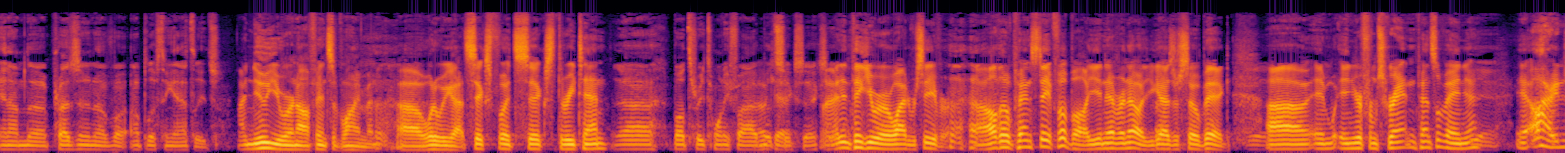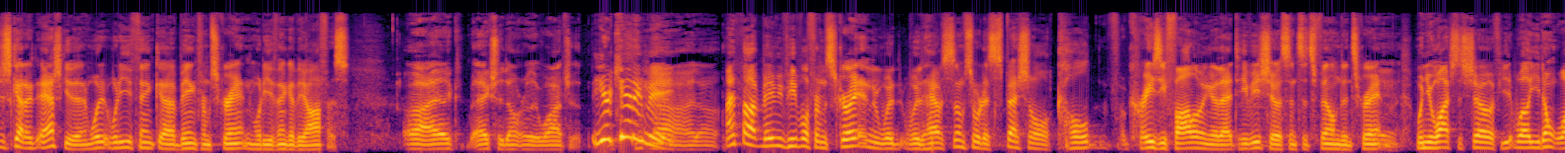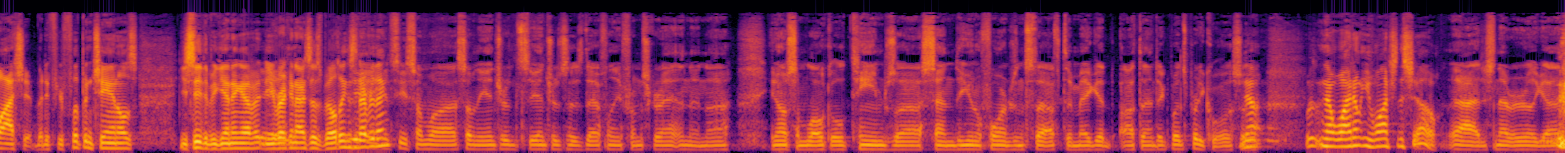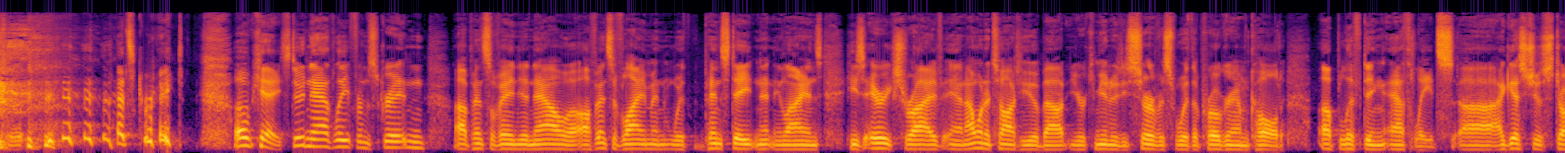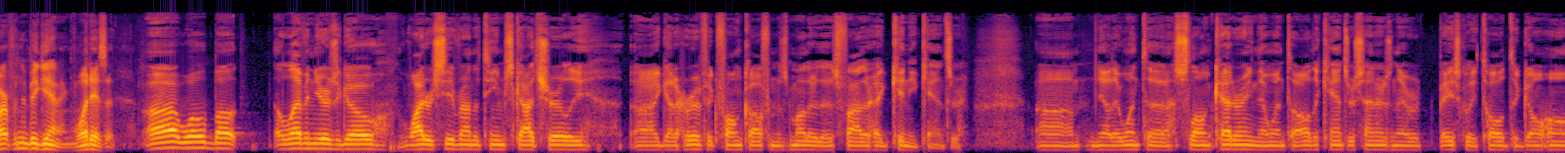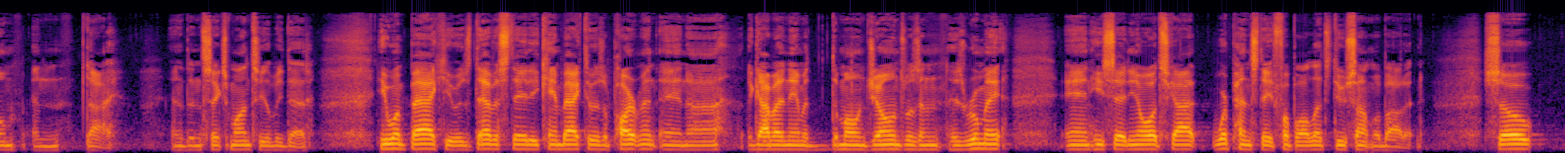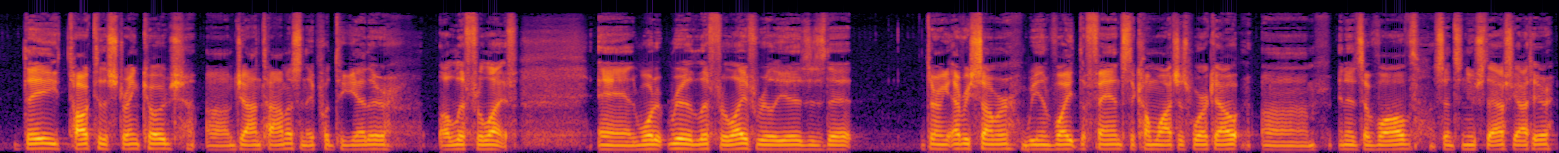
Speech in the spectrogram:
and I'm the president of uh, Uplifting Athletes. I knew you were an offensive lineman. Uh, what do we got? Six foot six, three ten. Uh, about three twenty five, okay. about six six. I didn't think you were a wide receiver. uh, although Penn State football, you never know. You guys are so big. Yeah. Uh, and, and you're from Scranton, Pennsylvania. Yeah. yeah. Oh, I just got to ask you then. What, what do you think? Uh, being from Scranton, what do you think of The Office? Oh, I actually don't really watch it. You're kidding me. No, I don't. I thought maybe people from Scranton would, would have some sort of special cult, crazy following of that TV show since it's filmed in Scranton. Yeah. When you watch the show, if you well, you don't watch it, but if you're flipping channels, you see the beginning of it. Yeah, do you recognize those buildings yeah, and everything? You can see some uh, some of the entrance. The entrance is definitely from Scranton, and uh, you know some local teams uh, send the uniforms and stuff to make it authentic. But it's pretty cool. So. Now, now, why don't you watch the show? I just never really got into it. That's great. Okay, student athlete from Scranton, uh, Pennsylvania, now uh, offensive lineman with Penn State Nittany Lions. He's Eric Shrive, and I want to talk to you about your community service with a program called Uplifting Athletes. Uh, I guess just start from the beginning. What is it? Uh, well, about 11 years ago, wide receiver on the team, Scott Shirley, uh, got a horrific phone call from his mother that his father had kidney cancer. Um, you know, they went to Sloan Kettering, they went to all the cancer centers, and they were basically told to go home and die. And within six months, he'll be dead. He went back. He was devastated. He came back to his apartment, and uh, a guy by the name of Damone Jones was in his roommate. And he said, "You know what, Scott? We're Penn State football. Let's do something about it." So they talked to the strength coach, um, John Thomas, and they put together a lift for life. And what it really lift for life really is is that during every summer, we invite the fans to come watch us work out, um, and it's evolved since new staff's got here.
